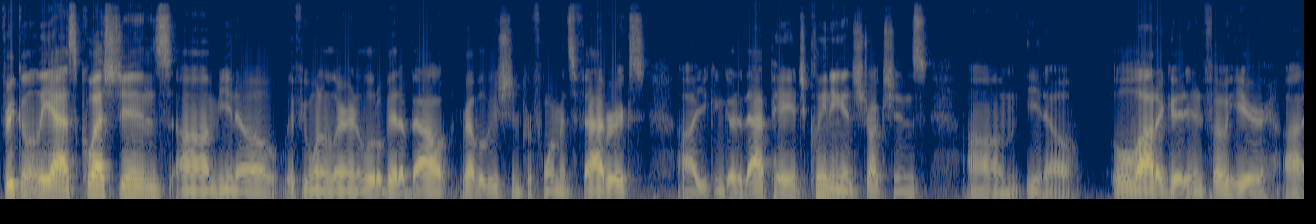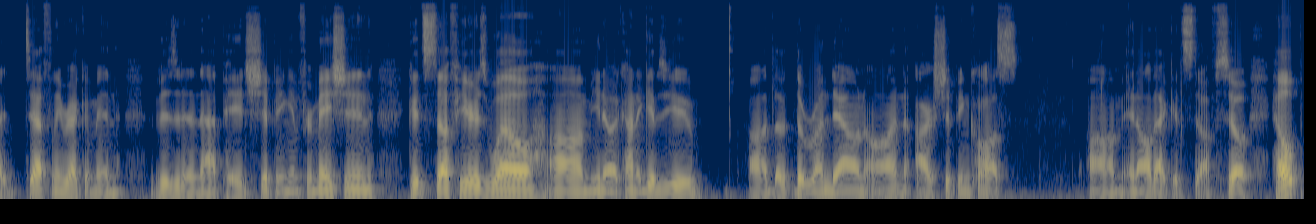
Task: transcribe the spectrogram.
frequently asked questions, um, you know, if you want to learn a little bit about Revolution Performance Fabrics, uh, you can go to that page, cleaning instructions, um, you know, a lot of good info here. I definitely recommend visiting that page. Shipping information, good stuff here as well. Um, you know, it kind of gives you uh, the, the rundown on our shipping costs um, and all that good stuff. So help,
